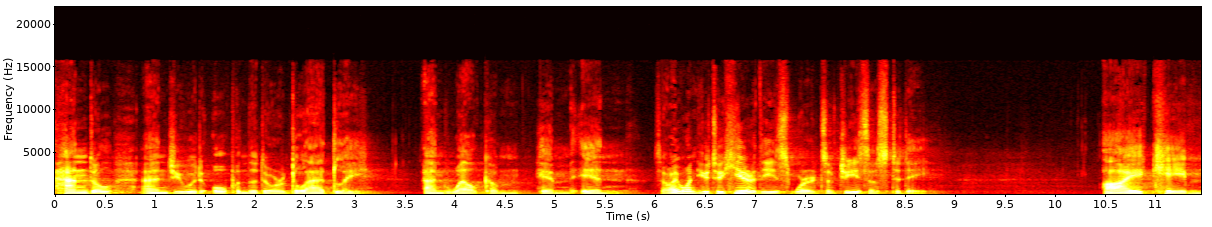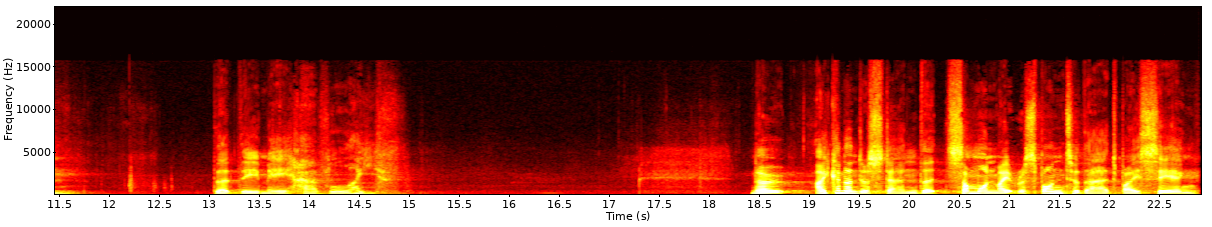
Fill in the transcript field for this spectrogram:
handle and you would open the door gladly and welcome him in. So I want you to hear these words of Jesus today. I came that they may have life. Now, I can understand that someone might respond to that by saying,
